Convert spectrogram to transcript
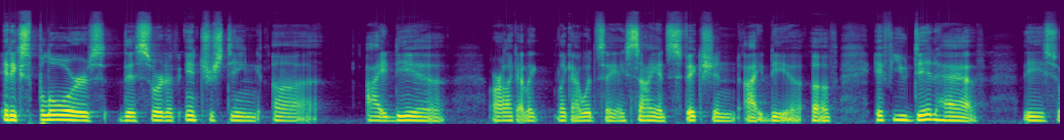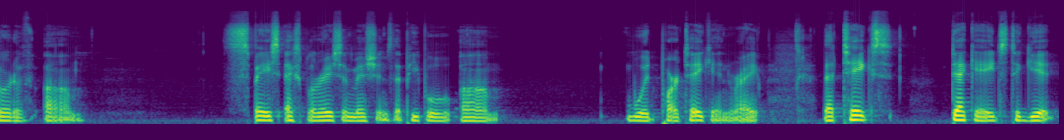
It explores this sort of interesting uh, idea, or like I like like I would say a science fiction idea of if you did have these sort of um, space exploration missions that people um, would partake in, right? That takes decades to get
